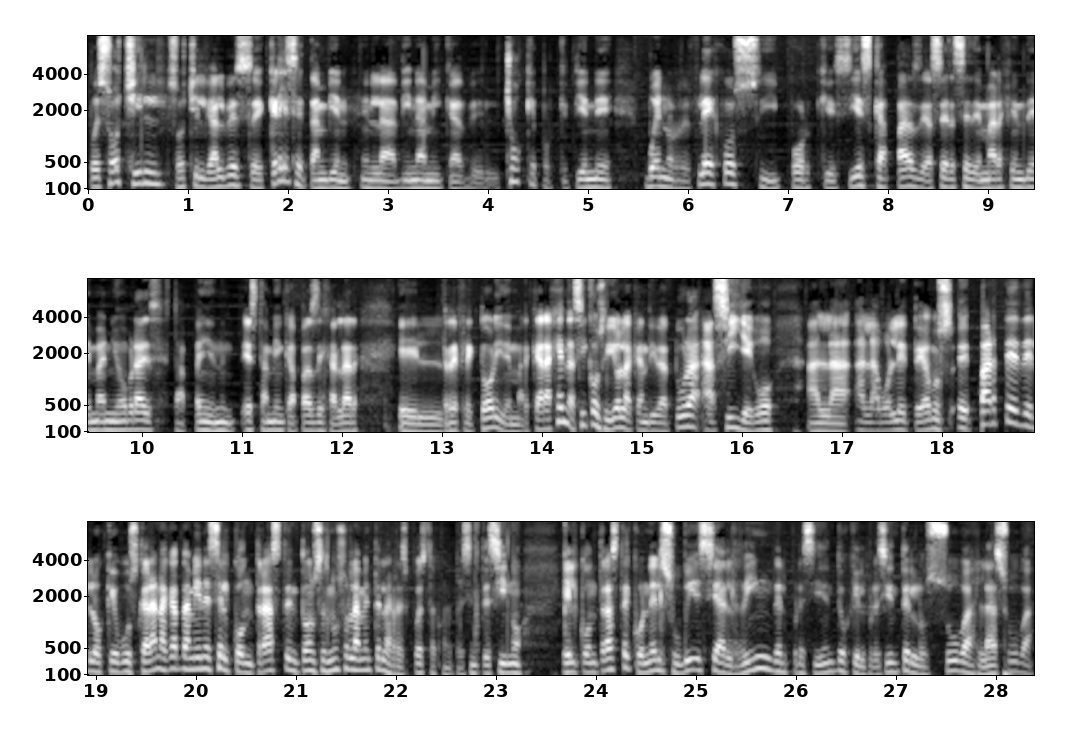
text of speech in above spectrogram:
pues Xochitl, Xochitl Galvez eh, crece también en la dinámica del choque porque tiene buenos reflejos y porque si es capaz de hacerse de margen de maniobra, es, es, también capaz de jalar el reflector y de marcar agenda. Así consiguió la candidatura, así llegó a la, a la boleta. Digamos, eh, parte de lo que buscarán acá también es el contraste, entonces, no solamente la respuesta con el presidente, sino el contraste con él subirse al ring del presidente o que el presidente lo suba, la suba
